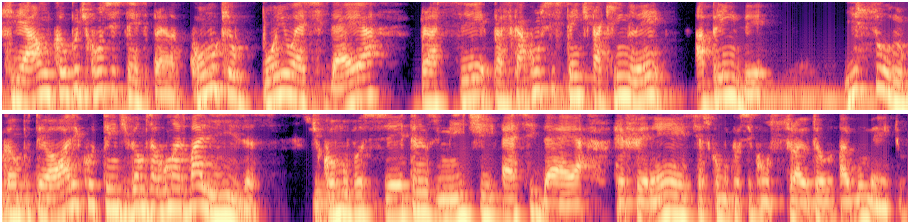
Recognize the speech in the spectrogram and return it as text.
criar um campo de consistência para ela. Como que eu ponho essa ideia para ser, para ficar consistente para quem lê apreender? Isso no campo teórico tem, digamos, algumas balizas de como você transmite essa ideia, referências, como você constrói o teu argumento.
